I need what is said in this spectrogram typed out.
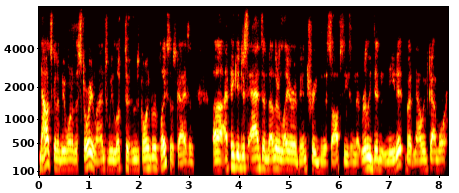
Now it's going to be one of the storylines. We look to who's going to replace those guys. And uh, I think it just adds another layer of intrigue to this offseason that really didn't need it, but now we've got more.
